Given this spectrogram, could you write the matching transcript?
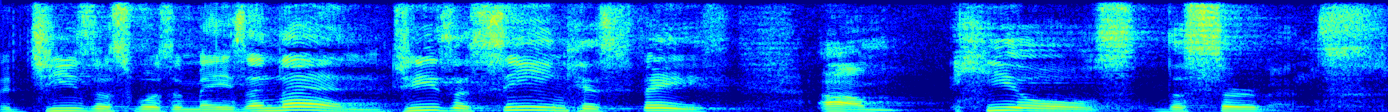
That Jesus was amazed. And then Jesus, seeing his faith, um, heals the servants.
